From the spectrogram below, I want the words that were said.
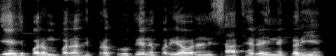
એ જ પરંપરાથી પ્રકૃતિ અને પર્યાવરણની સાથે રહીને કરીએ.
